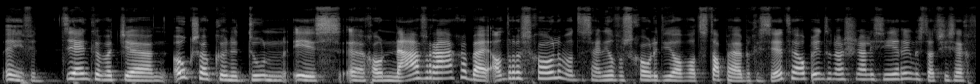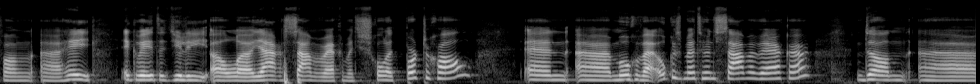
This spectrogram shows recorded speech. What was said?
even denken, wat je ook zou kunnen doen, is uh, gewoon navragen bij andere scholen. Want er zijn heel veel scholen die al wat stappen hebben gezet hè, op internationalisering. Dus dat je zegt van, hé, hey, ik weet dat jullie al jaren samenwerken met die school uit Portugal. En uh, mogen wij ook eens met hun samenwerken? Dan, uh,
